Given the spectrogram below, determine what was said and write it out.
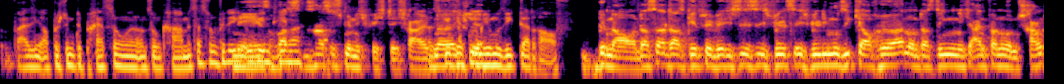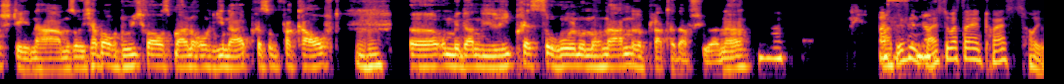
weiß ich nicht, auch bestimmte Pressungen und so ein Kram. Ist das so für dich nee, irgendwie ein sowas, Thema? Das ist mir nicht wichtig halt. Das ne? geht ja schon um die Musik da drauf. Genau, das, das geht mir. Ich, ich, will, ich will die Musik ja auch hören und das Ding nicht einfach nur im Schrank stehen haben. So, ich habe auch durchaus mal eine Originalpressung verkauft, mhm. äh, um mir dann die Repress zu holen und noch eine andere Platte dafür. Ne? Mhm. Was, was ist denn, weißt du, was deine teuerste? Sorry.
